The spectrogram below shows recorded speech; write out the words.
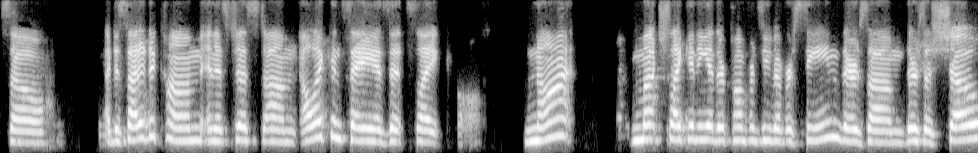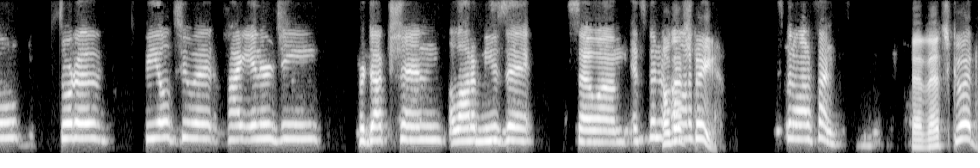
So I decided to come, and it's just um, all I can say is it's like not much like any other conference you've ever seen. There's um there's a show sort of feel to it, high energy, production, a lot of music. So um it's been Oh, a that's lot of, it's been a lot of fun. Uh, that's good.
